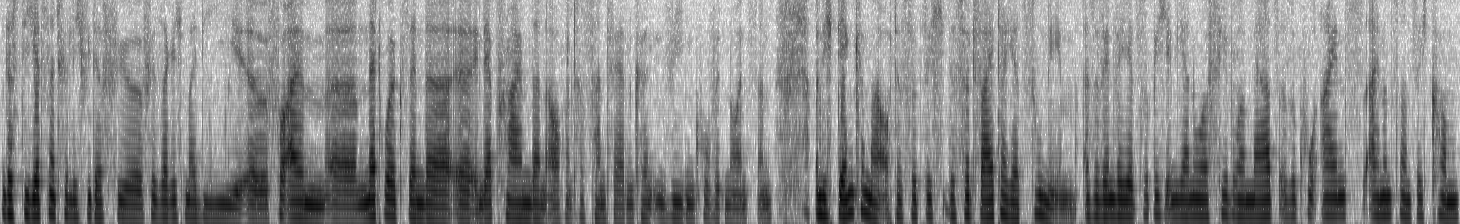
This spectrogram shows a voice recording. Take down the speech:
Und dass die jetzt natürlich wieder für, für sage ich mal, die äh, vor allem äh, Network-Sender äh, in der Prime dann auch interessant werden könnten wegen Covid-19. Und ich denke mal auch, das wird sich das wird weiter ja zunehmen. Also wenn wir jetzt wirklich in Januar, Februar, März, also Q1 21 kommen,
